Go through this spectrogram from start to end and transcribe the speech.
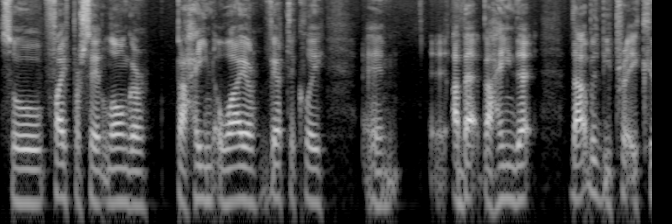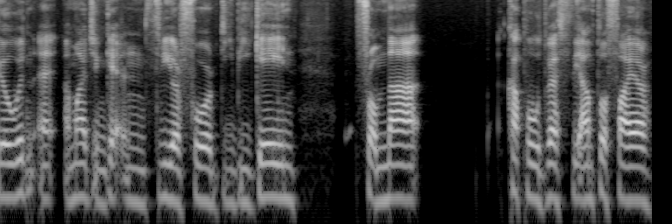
So 5% longer behind a wire vertically, um, a bit behind it that would be pretty cool, wouldn't it? Imagine getting three or four dB gain from that, coupled with the amplifier.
